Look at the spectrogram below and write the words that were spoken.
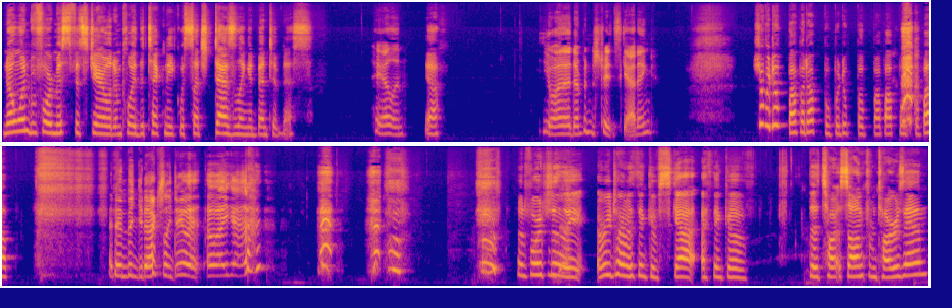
No one before Miss Fitzgerald employed the technique with such dazzling inventiveness. Hey Ellen, Yeah. you want to demonstrate scatting? Shooby-doop, bop-a-dop, boop-a-doop, boop, bop, bop, boop, bop, bop. I didn't think you'd actually do it. Oh my god. Unfortunately, every time I think of scat, I think of the tar- song from Tarzan,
